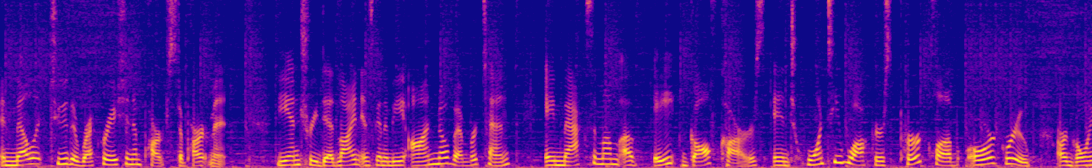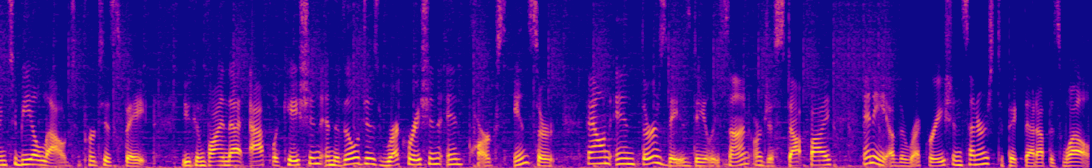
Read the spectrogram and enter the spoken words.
and mail it to the Recreation and Parks Department. The entry deadline is going to be on November 10th. A maximum of eight golf cars and 20 walkers per club or group are going to be allowed to participate. You can find that application in the village's Recreation and Parks insert found in Thursday's Daily Sun, or just stop by any of the recreation centers to pick that up as well.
